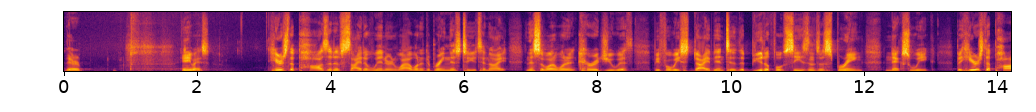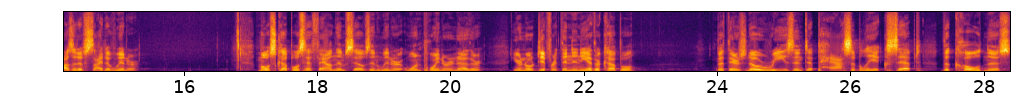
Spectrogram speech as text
there, anyways. Here's the positive side of winter and why I wanted to bring this to you tonight. And this is what I want to encourage you with before we dive into the beautiful seasons of spring next week. But here's the positive side of winter. Most couples have found themselves in winter at one point or another. You're no different than any other couple. But there's no reason to passively accept the coldness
